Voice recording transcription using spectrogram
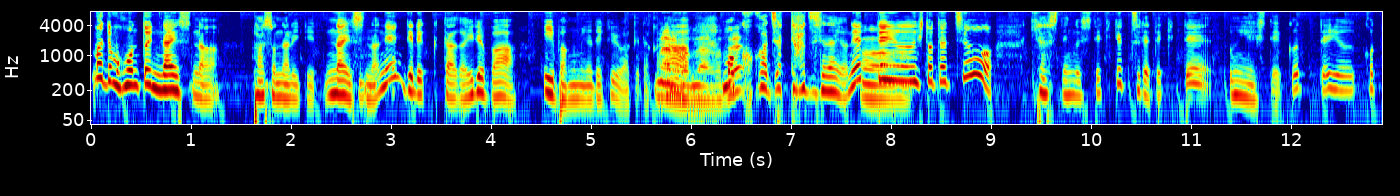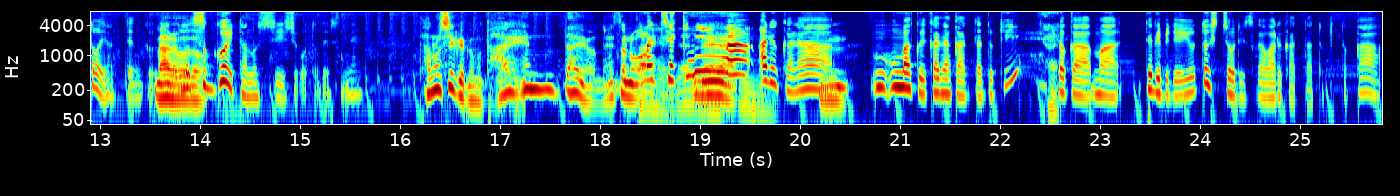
まあでも本当にナイスなパーソナリティナイスなねディレクターがいればいい番組ができるわけだからね。もうここは絶対外せないよねっていう人たちをキャスティングしてきて連れてきて運営していくっていうことをやっていく。なるほど。すごい楽しい仕事ですね。楽しいけども大変だよねその、まあ、責任はあるから、うん。ううまくいかなかった時はい。とか、まあ、テレビで言うと視聴率が悪かった時とか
